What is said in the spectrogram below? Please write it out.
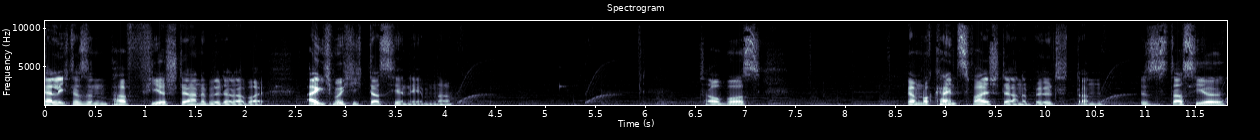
Ehrlich, da sind ein paar Vier-Sterne-Bilder dabei. Eigentlich möchte ich das hier nehmen, ne? Taubos. Wir haben noch kein Zwei-Sterne-Bild. Dann ist es das hier.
